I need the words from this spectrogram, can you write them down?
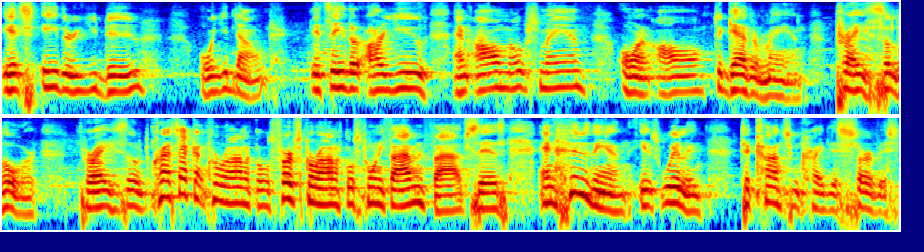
it's either you do or you don't. It's either are you an almost man or an altogether man. Praise the Lord. Praise the Lord. Second Chronicles, First Chronicles 25 and 5 says, And who then is willing to consecrate his service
